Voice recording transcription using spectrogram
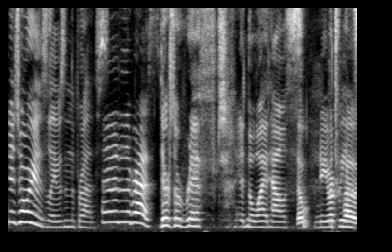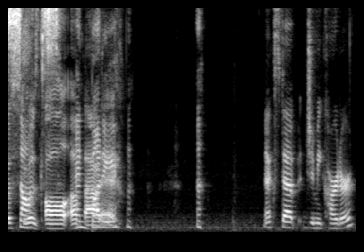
Notoriously, it was in the press. I was in the press. There's a rift in the White House. The New York between Post was all about and Buddy. it. Next up, Jimmy Carter.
